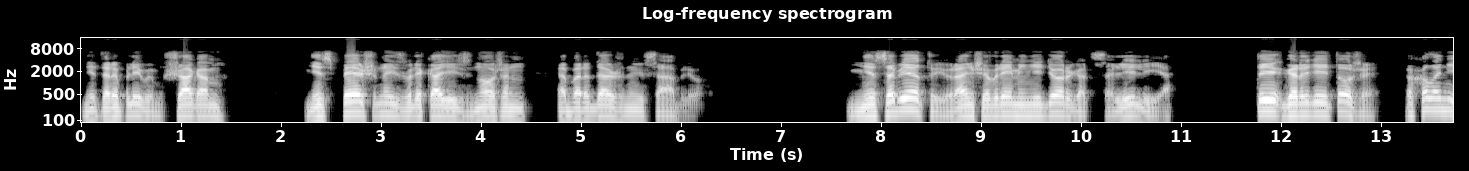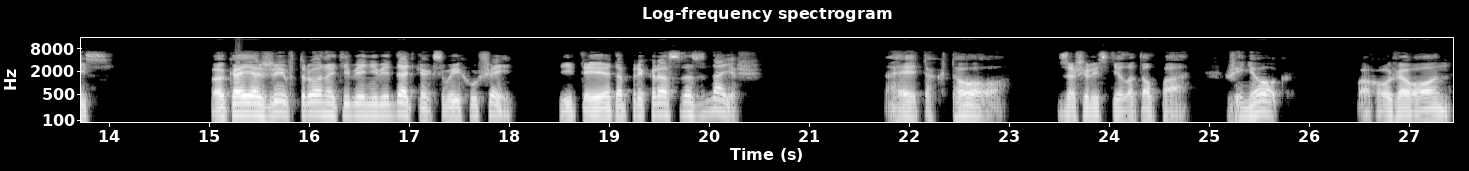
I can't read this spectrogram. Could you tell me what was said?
неторопливым шагом, неспешно извлекая из ножен абордажную саблю. Не советую раньше времени дергаться, Лилия. Ты, Гордей, тоже охолонись. Пока я жив, трона тебе не видать, как своих ушей, и ты это прекрасно знаешь. — А это кто? — зашелестела толпа. — Женек? — Похоже, он.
